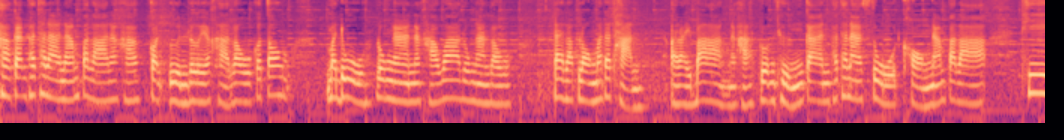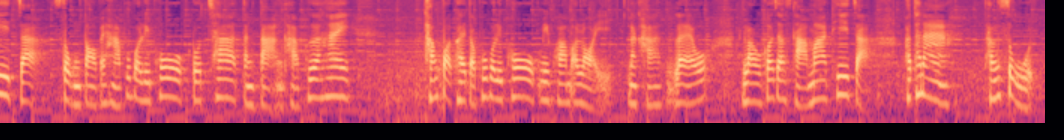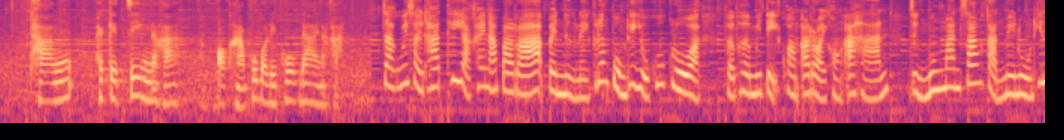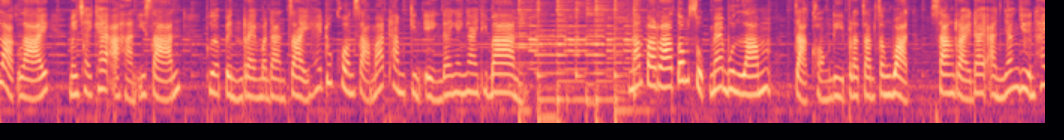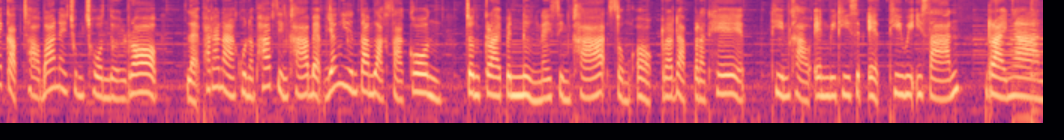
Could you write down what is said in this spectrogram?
ค่ะการพัฒนาน้ำปลาร้านะคะ ก่อนอื่นเลยอะค่ะ เราก็ต้องมาดูโรงงานนะคะว่าโรงงานเราได้รับรองมาตรฐานอะไรบ้างนะคะ รวมถึงการพัฒนาสูตรของน้ำปลาร้า ที่จะส่งต่อไปหาผู้บริโภครสชาติต่างๆค่ะ เพื่อให้ทั้งปลอดภัยต่อผู้บริโภคมีความอร่อยนะคะ แล้วเราก็จะสามารถที่จะพัฒนาทั้งสูตรทั้งแพคเกจจิ้งนะคะ ออกหาผู้บริโภคได้นะคะ จากวิสัยทัศน์ที่อยากให้น้ำปลาร้าเป็นหนึ่งในเครื่องปรุงที่อยู่คู่ครัว เพื่อเพิ่มมิติความอร่อยของอาหาร จึงมุ่งมั่นสร้างสรรค์เมนูที่หลากหลาย ไม่ใช่แค่อาหารอีสาน เพื่อเป็นแรงบันดาลใจให้ทุกคนสามารถทำกินเองได้ง่าย ๆ ที่บ้าน น้ำปลาร้าต้มสุกแม่บุญล้ำ จากของดีประจำจังหวัด สร้างรายได้อันยั่งยืนให้กับชาวบ้านในชุมชนโดยรอบ และพัฒนาคุณภาพสินค้าแบบยั่งยืนตามหลักสากล จนกลายเป็นหนึ่งในสินค้าส่งออกระดับประเทศ ทีมข่าว NBT 11 ทีวีอีสาน รายงาน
